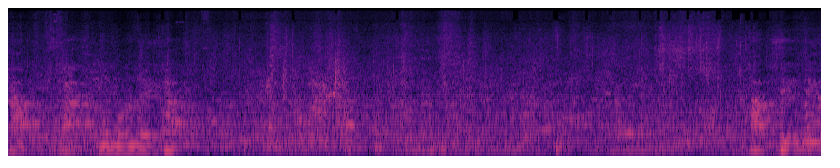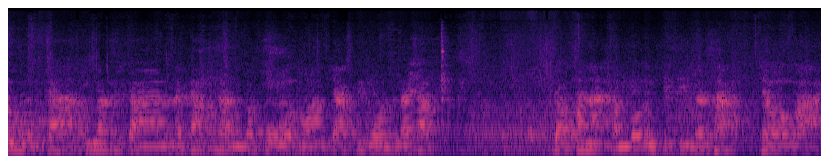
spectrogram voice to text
ครับครับนิมนต์เลยครับ ครับซิกนิวการนมัสการนะครับท่านพระครูอมรจักรพิมลนะครับ เจ้าคณะตำบลจิตติประทักเจ้าวาด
